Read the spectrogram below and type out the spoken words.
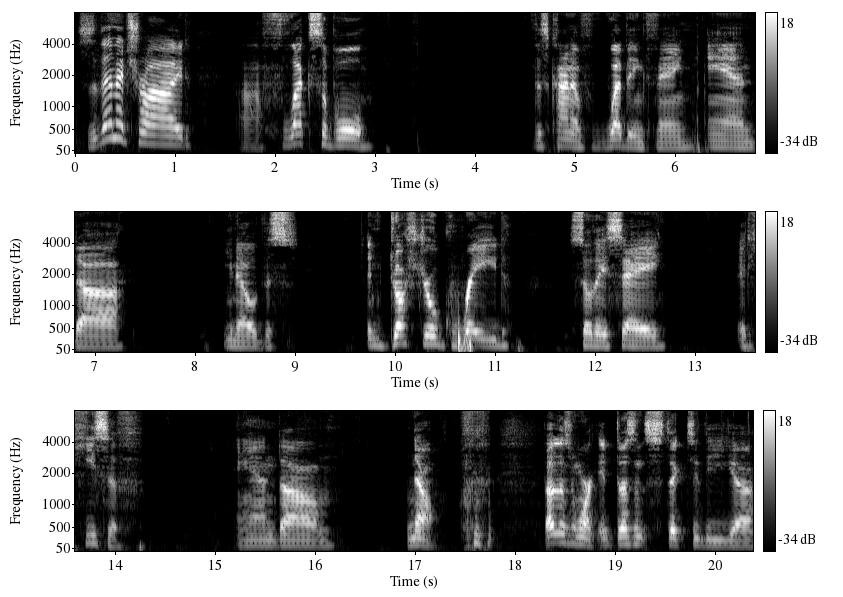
so then I tried uh, flexible, this kind of webbing thing, and, uh, you know, this industrial grade, so they say, adhesive. And, um, no, that doesn't work. It doesn't stick to the uh,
